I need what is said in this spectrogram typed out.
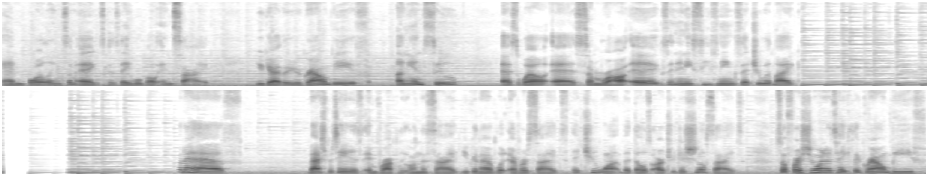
and boiling some eggs because they will go inside. You gather your ground beef, onion soup, as well as some raw eggs and any seasonings that you would like. I'm going to have mashed potatoes and broccoli on the side. You can have whatever sides that you want, but those are traditional sides. So first you want to take the ground beef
